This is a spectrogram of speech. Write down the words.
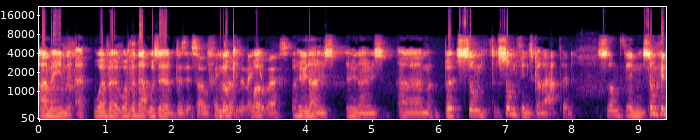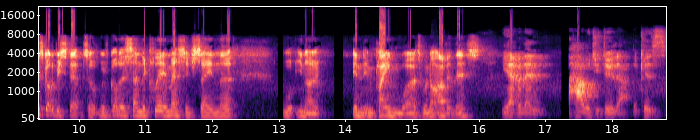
I mean, uh, whether whether that was a Does it solve things Look, or does it make well- it worse? who knows, who knows. Um, but some something's got to happen. Something something's got to be stepped up. We've got to send a clear message saying that, you know, in in plain words, we're not having this. Yeah, but then how would you do that? Because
